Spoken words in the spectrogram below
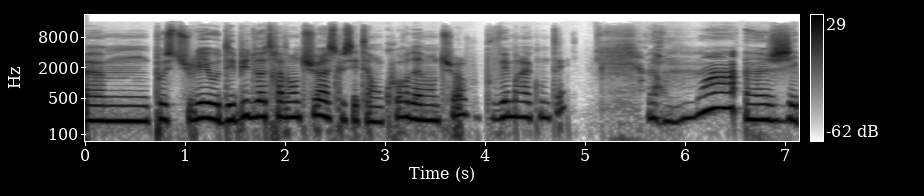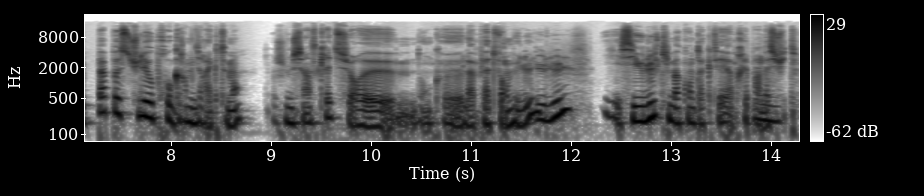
euh, postulé au début de votre aventure? Est-ce que c'était en cours d'aventure? Vous pouvez me raconter? Alors moi, euh, j'ai pas postulé au programme directement. Je me suis inscrite sur euh, donc, la plateforme Ulule. Ulule. Et c'est Ulule qui m'a contactée après par la Mm. suite.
